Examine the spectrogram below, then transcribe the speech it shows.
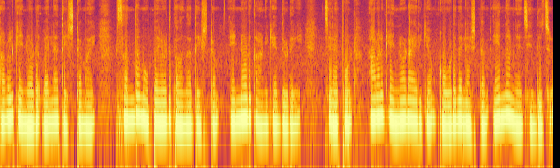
അവൾക്ക് എന്നോട് വല്ലാത്ത ഇഷ്ടമായി. സ്വന്തം ഉപ്പയോട് തോന്നാത്ത ഇഷ്ടം എന്നോട് കാണിക്കാൻ തുടങ്ങി. ചിലപ്പോൾ അവൾക്ക് എന്നോടായിരിക്കാം കൂടുതൽ ഇഷ്ടം എന്നും ഞാൻ ചിന്തിച്ചു.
